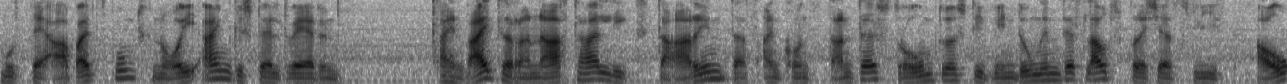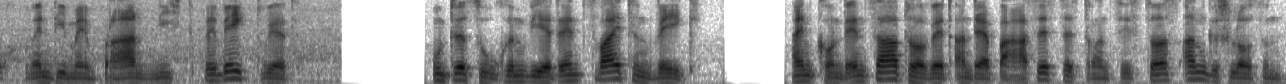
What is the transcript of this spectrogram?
muss der Arbeitspunkt neu eingestellt werden. Ein weiterer Nachteil liegt darin, dass ein konstanter Strom durch die Windungen des Lautsprechers fließt, auch wenn die Membran nicht bewegt wird. Untersuchen wir den zweiten Weg. Ein Kondensator wird an der Basis des Transistors angeschlossen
